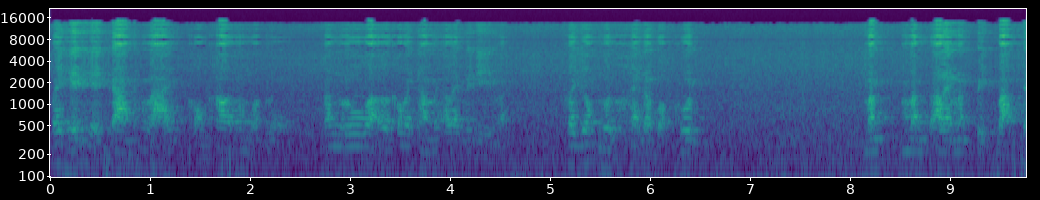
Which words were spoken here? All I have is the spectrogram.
ไปเห็นเหตุการณ์ทั้งหลายของเขาทั้งหมดเลย ทั้งรู้ว่าเออเขาไปทำอะไรไม่ดีมาเขายกมือให้เราบอกคุณ มันมันอะไรมันปิดบังใจ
